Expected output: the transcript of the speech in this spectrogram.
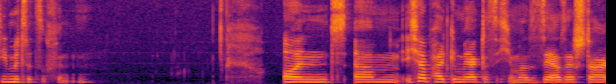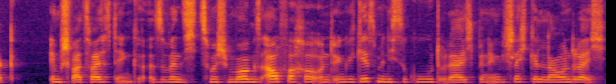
die Mitte zu finden. Und ähm, ich habe halt gemerkt, dass ich immer sehr, sehr stark im Schwarz-Weiß denke. Also wenn ich zum Beispiel morgens aufwache und irgendwie geht es mir nicht so gut oder ich bin irgendwie schlecht gelaunt oder ich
